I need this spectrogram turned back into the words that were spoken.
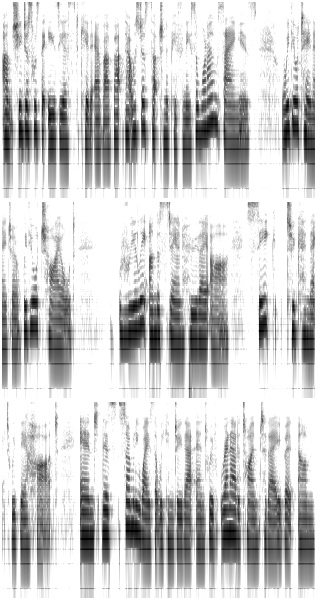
um, she just was the easiest kid ever. But that was just such an epiphany. So, what I'm saying is, with your teenager, with your child, really understand who they are, seek to connect with their heart. And there's so many ways that we can do that. And we've ran out of time today, but um,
